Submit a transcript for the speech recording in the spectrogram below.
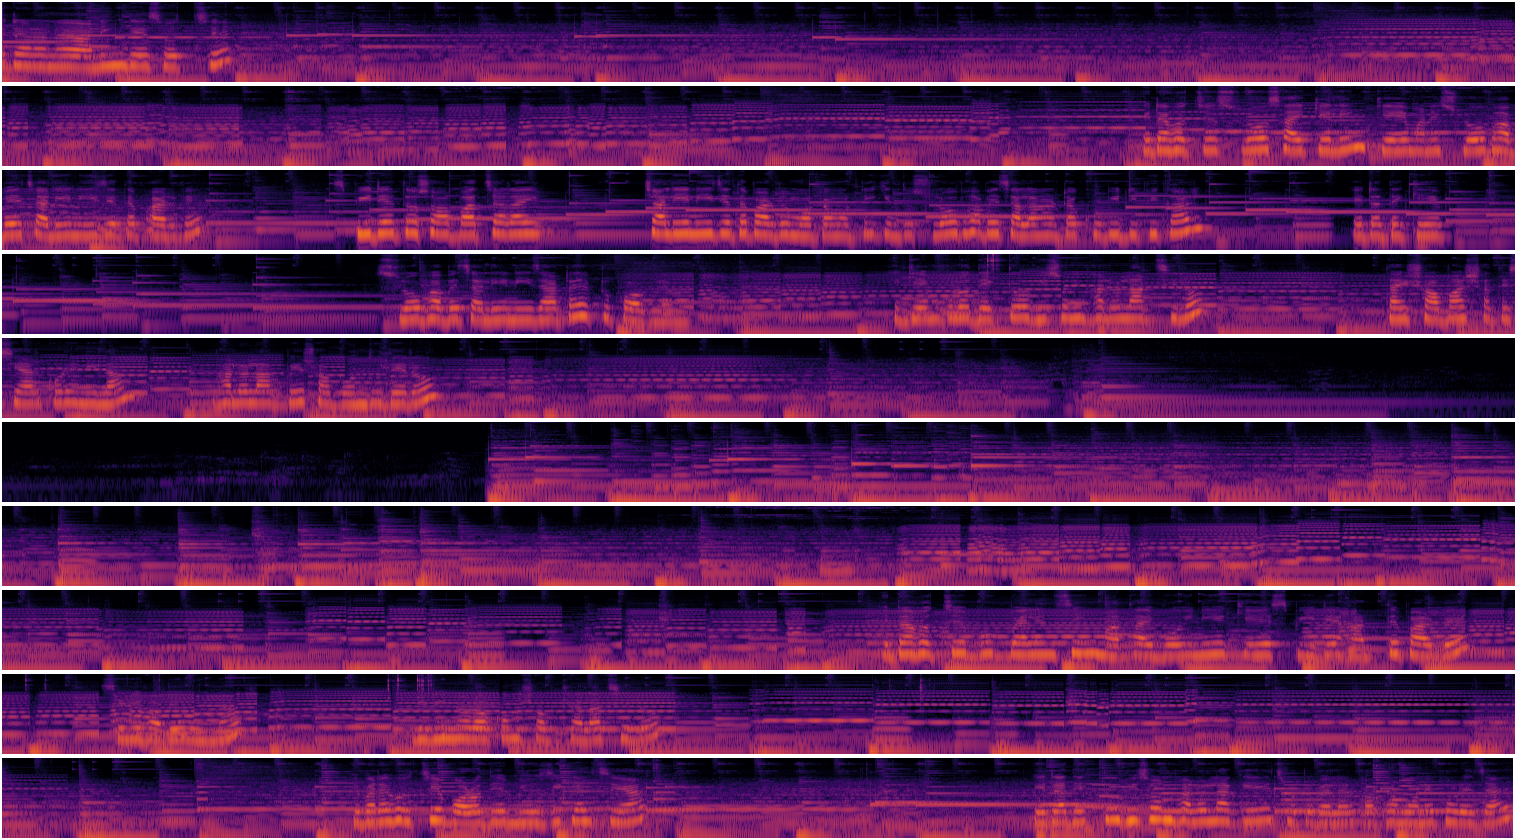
এটা রানিং রেস হচ্ছে। এটা হচ্ছে স্লো সাইকেলিং কে মানে স্লোভাবে চালিয়ে নিয়ে যেতে পারবে। স্পিডে তো সব বাচ্চারাই চালিয়ে নিয়ে যেতে পারবে মোটামুটি, কিন্তু স্লোভাবে চালানোটা খুবই ডিফিকাল্ট এটা থেকে স্লোভাবে চালিয়ে নিয়ে যাওয়াটা একটু প্রবলেম এই গেমগুলো দেখতেও ভীষণই ভালো লাগছিল। তাই সবার সাথে শেয়ার করে নিলাম। ভালো লাগবে সব বন্ধুদেরও। এটা হচ্ছে বুক ব্যালেন্সিং মাথায় বই নিয়ে কে স্পিডে হাঁটতে পারবে, সেই হবে উইনার বিভিন্ন রকম সব খেলা ছিল। এবারে হচ্ছে বড়দের মিউজিক্যাল চেয়ার এটা দেখতেও ভীষণ ভালো লাগে, ছোটবেলার কথা মনে পড়ে যায়।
